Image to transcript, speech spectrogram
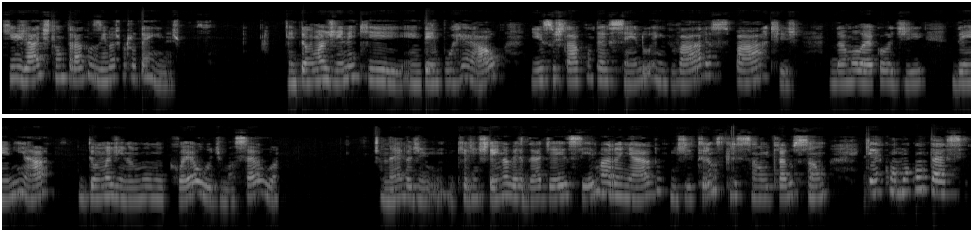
que já estão traduzindo as proteínas. Então, imaginem que em tempo real, isso está acontecendo em várias partes da molécula de DNA. Então, imagina, no nucleolo de uma célula, né? O que a gente tem, na verdade, é esse emaranhado de transcrição e tradução, que é como acontece,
